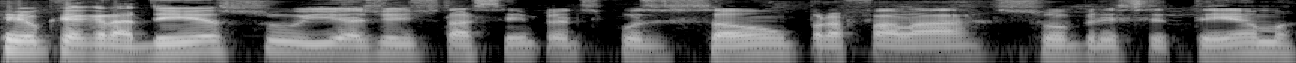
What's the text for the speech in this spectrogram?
Eu que agradeço e a gente está sempre à disposição para falar sobre esse tema,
